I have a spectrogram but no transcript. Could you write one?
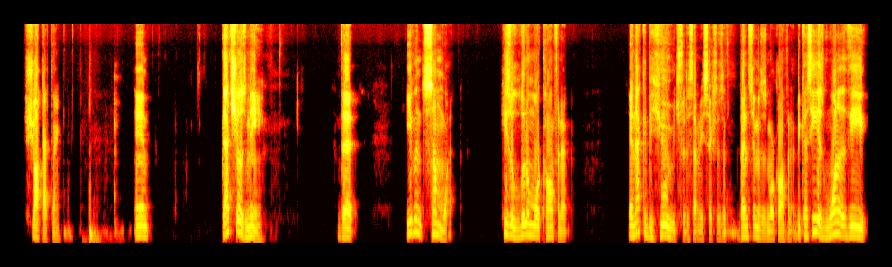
shot that thing, and that shows me that even somewhat, he's a little more confident. And that could be huge for the 76ers if Ben Simmons is more confident because he is one of the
